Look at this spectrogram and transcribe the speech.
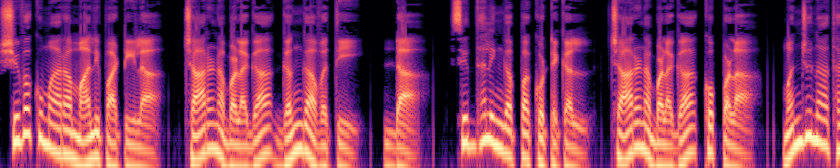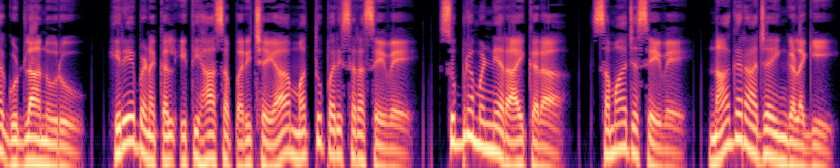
ಶಿವಕುಮಾರ ಮಾಲಿಪಾಟೀಲ ಚಾರಣ ಬಳಗ ಗಂಗಾವತಿ ಡಾ. ಸಿದ್ಧಲಿಂಗಪ್ಪ ಕೊಟ್ಟೆಕಲ್ ಚಾರಣ ಬಳಗ ಕೊಪ್ಪಳ, ಮಂಜುನಾಥ ಗುಡ್ಲಾನೂರು, ಹಿರೇಬೆಣಕಲ್ ಇತಿಹಾಸ ಪರಿಚಯ ಮತ್ತು ಪರಿಸರ ಸೇವೆ. ಸುಬ್ರಹ್ಮಣ್ಯ ರಾಯ್ಕರ ಸಮಾಜ ಸೇವೆ, ನಾಗರಾಜ ಇಂಗಳಗಿ,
